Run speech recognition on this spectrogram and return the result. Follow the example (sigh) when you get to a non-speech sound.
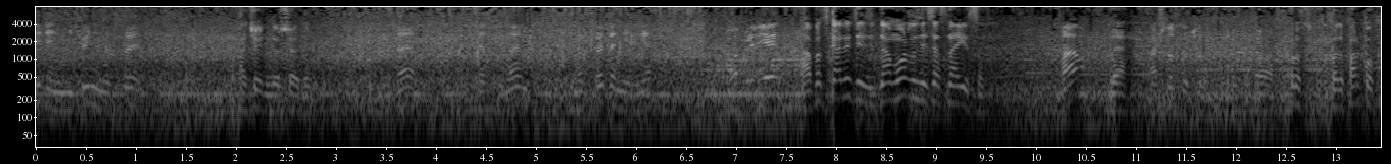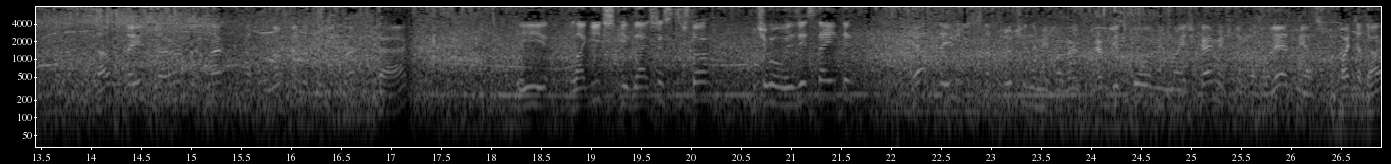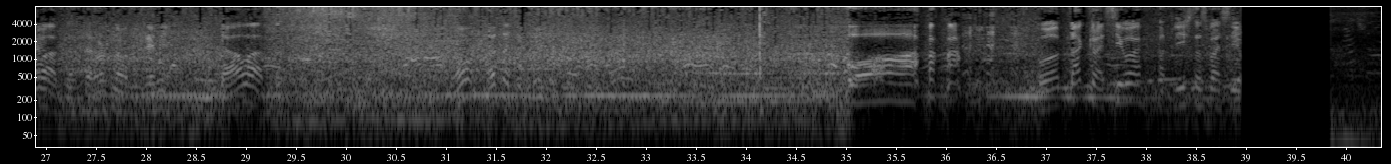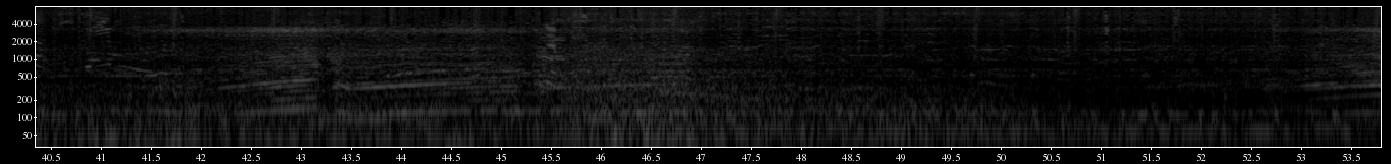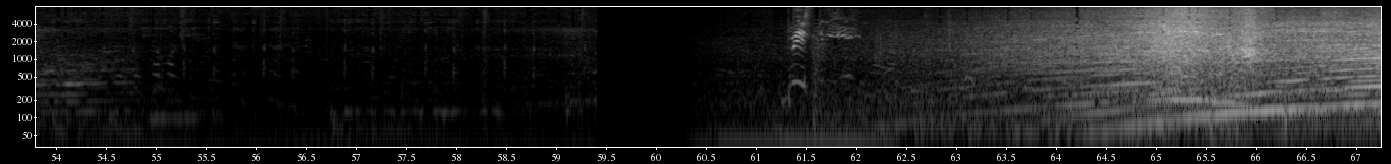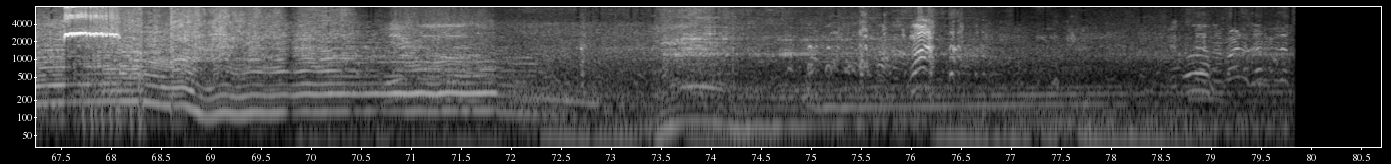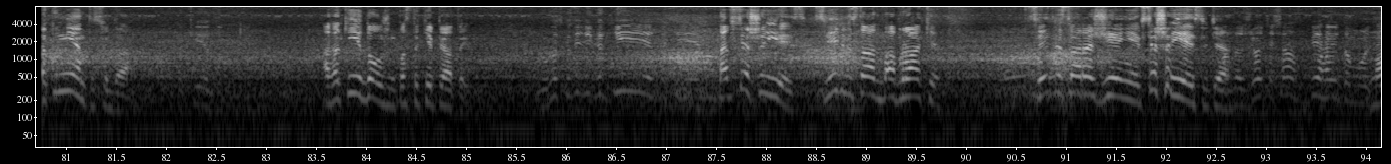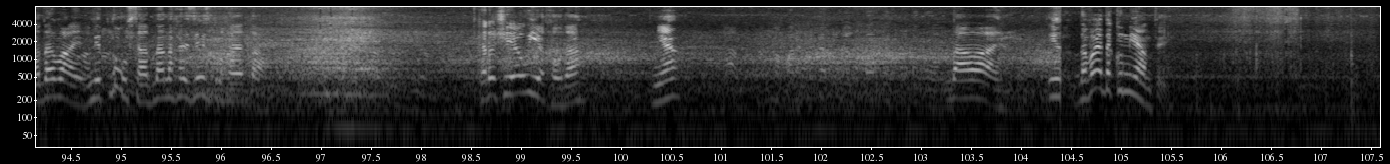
ничего не нарушает. А что не нарушает? Не знаю. Сейчас узнаем, нарушает они или нет. Добрый день. А подскажите, нам можно здесь остановиться? Вам? Да. А что случилось? Просто под парковку. Там стоит дорожный знак, остановка запрещена. Так. Логически дальше что? Почему вы здесь стоите? Я стою со включенными проблесковыми маячками, что позволяет мне отступать от Да ладно. дорожного движения. Да ладно. Ну, это теперь О! (laughs) Вот так красиво. Отлично, спасибо. Ребята? Документы сюда. Какие? А какие должен по статье 5? Ну, вы скажите, какие? Да все, что есть. Свидетельство о браке, свидетельство о рождении, все, что есть у тебя. Подождете, сейчас бегаю домой. Ну давай, метнулся, одна нога здесь, другая там. Короче, я уехал, да? Не? Давай. И давай документы.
